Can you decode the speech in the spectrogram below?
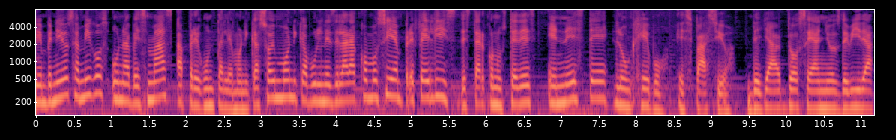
Bienvenidos amigos una vez más a Pregúntale a Mónica. Soy Mónica Bulnes de Lara, como siempre, feliz de estar con ustedes en este longevo espacio de ya 12 años de vida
